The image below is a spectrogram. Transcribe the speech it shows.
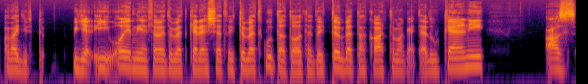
vagy ugye olyan értelemben többet keresett, hogy többet kutatott, tehát hogy többet akarta magát edukálni, az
